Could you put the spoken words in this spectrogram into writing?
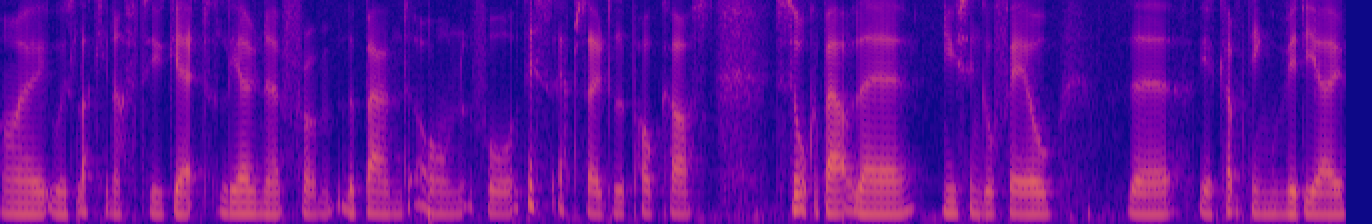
I was lucky enough to get Leona from the band on for this episode of the podcast to talk about their new single Feel, the, the accompanying video,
